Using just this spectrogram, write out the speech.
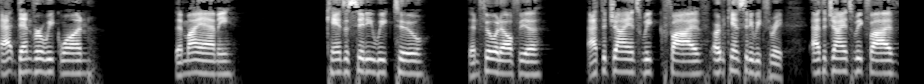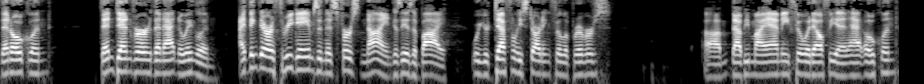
At Denver week one, then Miami, Kansas City week two, then Philadelphia, at the Giants week five, or Kansas City week three, at the Giants week five, then Oakland, then Denver, then at New England. I think there are three games in this first nine, because he has a bye, where you're definitely starting Philip Rivers. Um, that'd be Miami, Philadelphia, and at Oakland.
